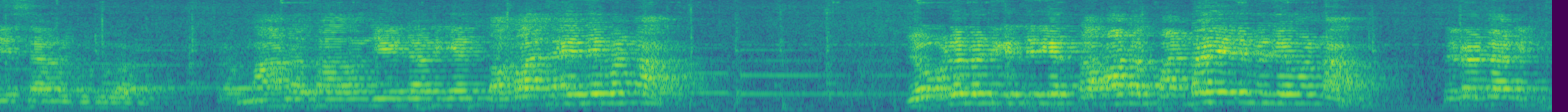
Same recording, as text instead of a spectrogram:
చేశాను గురువారు. బ్రహ్మాండ సాధన చేయడానికి ఏం తమాషా ఏదేమన్నా జోగుల వెంటకి తిరిగే టమాటా పంట ఏదేమన్నా తిరగడానికి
